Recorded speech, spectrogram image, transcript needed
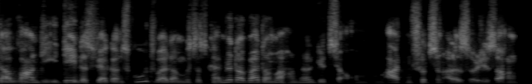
Da waren die Ideen, das wäre ganz gut, weil dann muss das kein Mitarbeiter machen. Dann geht es ja auch um, um, Artenschutz und alles solche Sachen.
